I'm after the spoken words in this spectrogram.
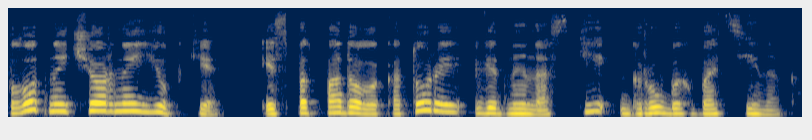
плотной черной юбки, из-под подола которой видны носки грубых ботинок.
